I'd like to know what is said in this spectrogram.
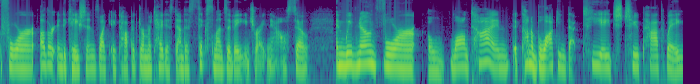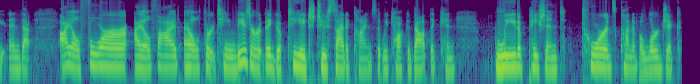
for other indications like atopic dermatitis down to six months of age right now. So and we've known for a long time that kind of blocking that Th2 pathway and that IL 4, IL 5, IL 13, these are big Th2 cytokines that we talk about that can lead a patient towards kind of allergic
